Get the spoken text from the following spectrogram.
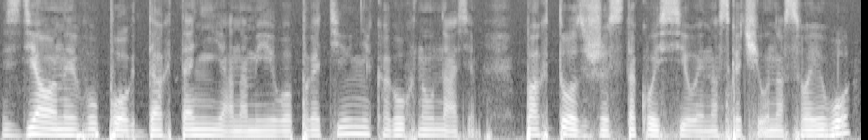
Сделанный в упор Д'Артаньяном и его противник рухнул наземь. Портос же с такой силой наскочил на своего,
